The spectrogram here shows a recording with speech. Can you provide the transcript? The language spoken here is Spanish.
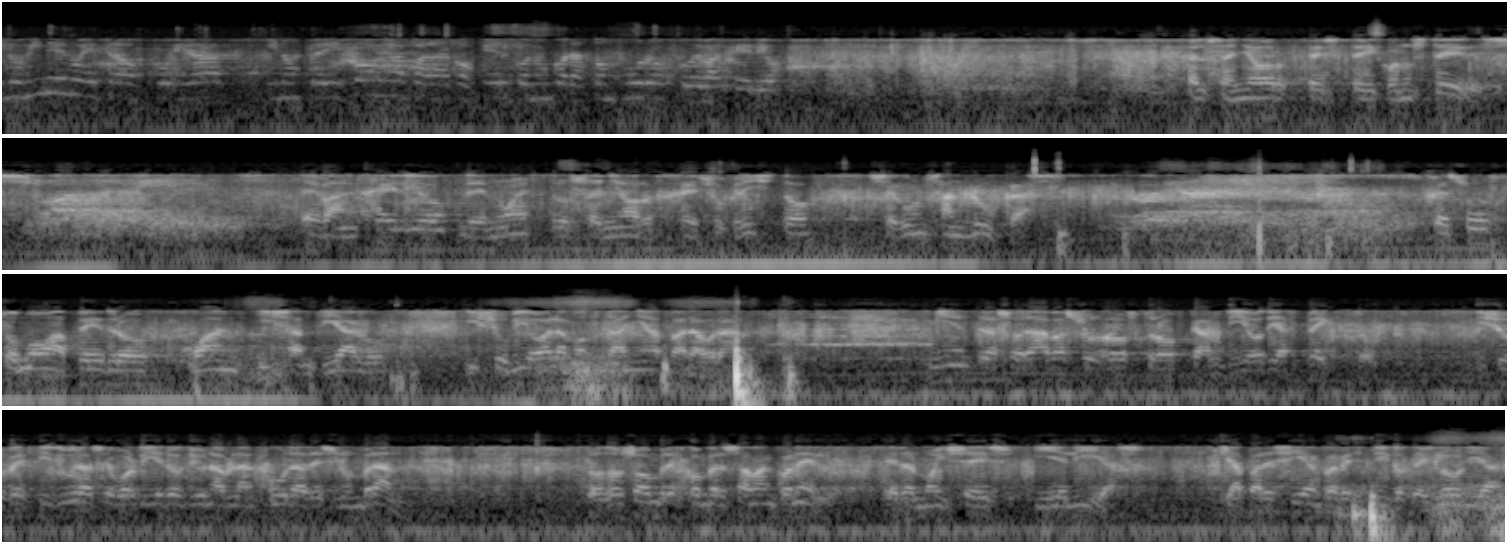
ilumine nuestra oscuridad y nos predisponga para acoger con un corazón puro su evangelio. El Señor esté con ustedes. Evangelio de nuestro Señor Jesucristo según San Lucas. Jesús tomó a Pedro, Juan y Santiago y subió a la montaña para orar. Mientras oraba su rostro cambió de aspecto y sus vestiduras se volvieron de una blancura deslumbrante. Los dos hombres conversaban con él, eran Moisés y Elías, que aparecían revestidos de gloria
